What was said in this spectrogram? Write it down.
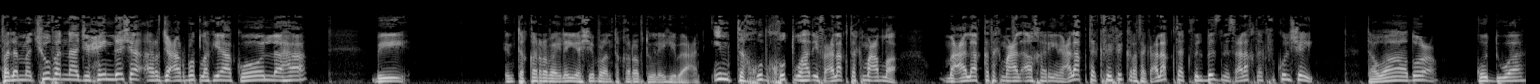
فلما تشوف الناجحين ليش أرجع أربط لك إياها كلها ب إن تقرب إلي شبرا تقربت إليه باعا. انت خذ خطوة هذه في علاقتك مع الله مع علاقتك مع الآخرين علاقتك في فكرتك علاقتك في ال business علاقتك في كل شيء. تواضع قدوة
